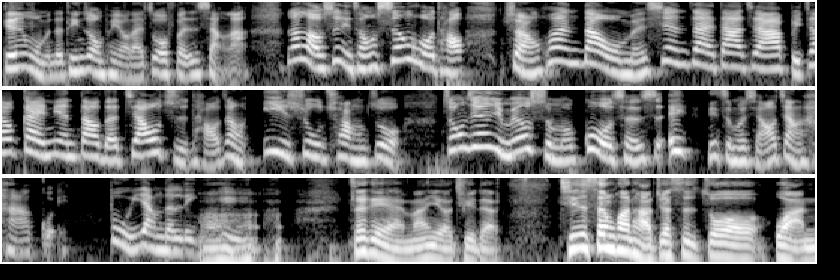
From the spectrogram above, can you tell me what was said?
跟我们的听众朋友来做分享啦。那老师，你从生活陶转换。到我们现在大家比较概念到的胶纸陶这种艺术创作中间有没有什么过程是哎，你怎么想要这样哈鬼不一样的领域？哦，这个也蛮有趣的。其实生活陶就是做碗、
